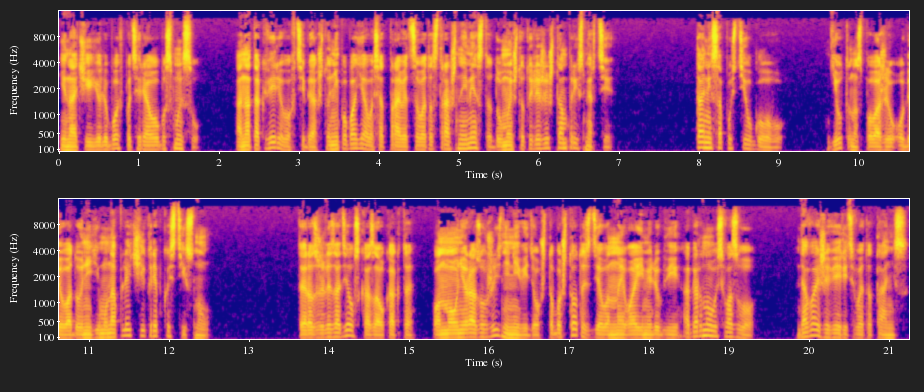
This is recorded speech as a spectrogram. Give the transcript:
иначе ее любовь потеряла бы смысл. Она так верила в тебя, что не побоялась отправиться в это страшное место, думая, что ты лежишь там при смерти». Танис опустил голову. Гилтонос положил обе ладони ему на плечи и крепко стиснул. Террас железодел сказал как-то, он, мол, ни разу в жизни не видел, чтобы что-то, сделанное во имя любви, обернулось во зло. Давай же верить в это, Танис.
